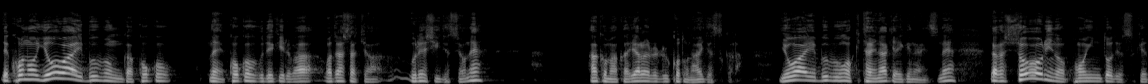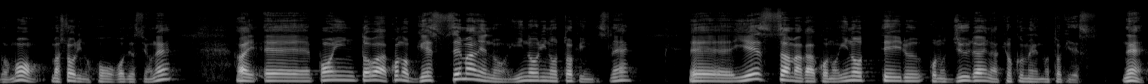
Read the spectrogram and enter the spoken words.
でこの弱い部分がここ、ね、克服できれば私たちは嬉しいですよね。悪魔からやられることないですから。弱い部分を鍛えなきゃいけないですね。だから勝利のポイントですけども、まあ、勝利の方法ですよね。はい、えーポイントはこのゲッセマネの祈りの時にですね、えーイエス様がこの祈っているこの重大な局面の時ですね、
